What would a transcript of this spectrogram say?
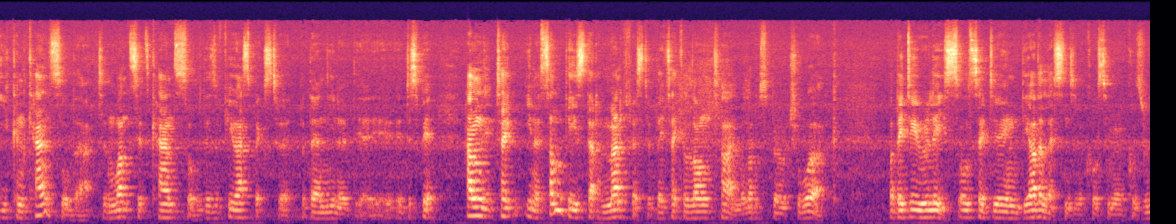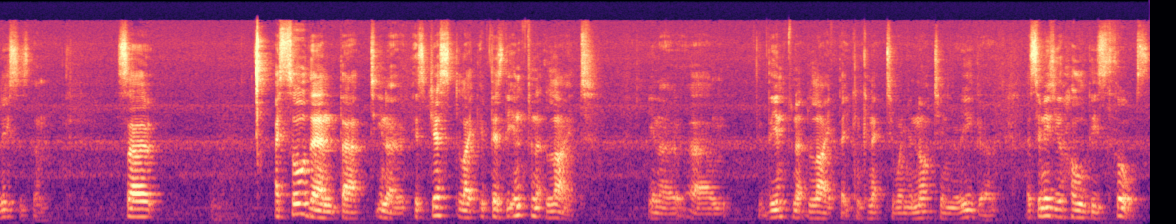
you can cancel that. And once it's cancelled, there's a few aspects to it, but then you know it, it disappears. How long did it take? You know, some of these that have manifested, they take a long time, a lot of spiritual work, but they do release. Also, doing the other lessons in the Course in Miracles releases them. So I saw then that, you know, it's just like if there's the infinite light, you know, um, the infinite light that you can connect to when you're not in your ego, as soon as you hold these thoughts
